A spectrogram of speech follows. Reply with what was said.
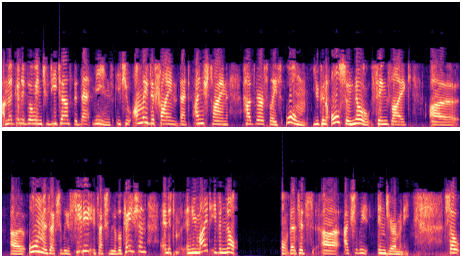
I'm not going to go into details, but that means if you only define that Einstein has birthplace Ulm, you can also know things like uh, uh, Ulm is actually a city, it's actually a location, and, it, and you might even know that it's uh, actually in Germany. So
